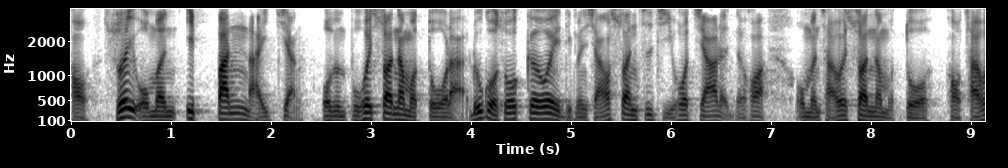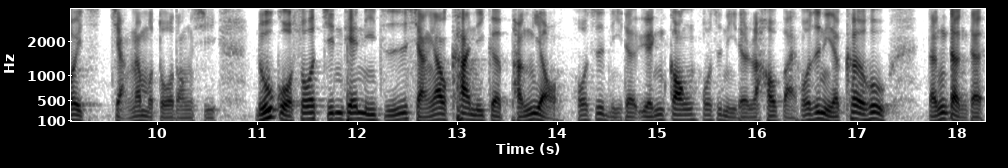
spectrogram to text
好，所以我们一般来讲。我们不会算那么多啦。如果说各位你们想要算自己或家人的话，我们才会算那么多，好才会讲那么多东西。如果说今天你只是想要看一个朋友，或是你的员工，或是你的老板，或是你的客户等等的，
